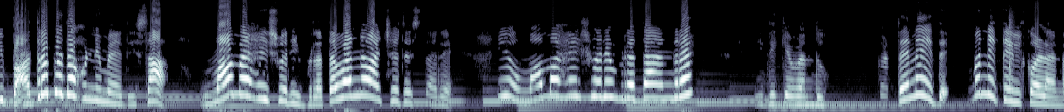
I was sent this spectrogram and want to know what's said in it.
ಈ ಭಾದ್ರಪದ ಹುಣ್ಣಿಮೆಯ ದಿವಸ ಉಮಾಮಹೇಶ್ವರಿ ವ್ರತವನ್ನು ಆಚರಿಸ್ತಾರೆ. ಈ ಉಮಾಮಹೇಶ್ವರಿ ವ್ರತ ಅಂದ್ರೆ ಇದಕ್ಕೆ ಒಂದು ಕಥೆನೇ ಇದೆ. ಬನ್ನಿ ತಿಳ್ಕೊಳ್ಳೋಣ.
